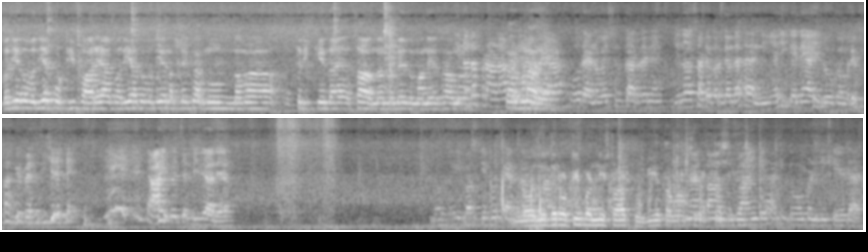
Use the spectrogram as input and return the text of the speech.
ਵਧੀਆ ਤੋਂ ਵਧੀਆ ਕੋਠੀ ਪਾ ਰਿਹਾ ਵਧੀਆ ਤੋਂ ਵਧੀਆ ਆਪਣੇ ਘਰ ਨੂੰ ਨਵਾਂ ਤਰੀਕੇ ਦਾ ਹਿਸਾਬ ਨਾਲ ਨਵੇਂ ਜ਼ਮਾਨੇ ਦੇ ਹਿਸਾਬ ਨਾਲ ਘਰ ਬਣਾ ਰਿਹਾ। ਉਹ ਰੈਨੋਵੇਸ਼ਨ ਕਰ ਰਹੇ ਨੇ ਜਿਨ੍ਹਾਂ ਸਾਡੇ ਵਰਗਿਆਂ ਦਾ ਹੈ ਨਹੀਂ ਅਸੀਂ ਕਹਿੰਦੇ ਆਹੀ ਦੋ ਕਮਰੇ ਪਾ ਕੇ ਬੈਠ ਆਹੀ ਕੋ ਚੱਲੀ ਜਾ ਰਿਹਾ। ਲਓ ਜੀ ਇੱਧਰ ਰੋਟੀ ਬਣਨੀ ਸਟਾਰਟ ਹੋ ਗਈ ਹੈ ਤਵਾ ਮੈਂ ਰੱਖਤਾ ਤਾਂ ਸੀਗਾ। ਹੀ ਕਿਹਾ ਕਿ 2 ਮਿੰਟ ਦੀ ਖੇਡ ਹੈ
